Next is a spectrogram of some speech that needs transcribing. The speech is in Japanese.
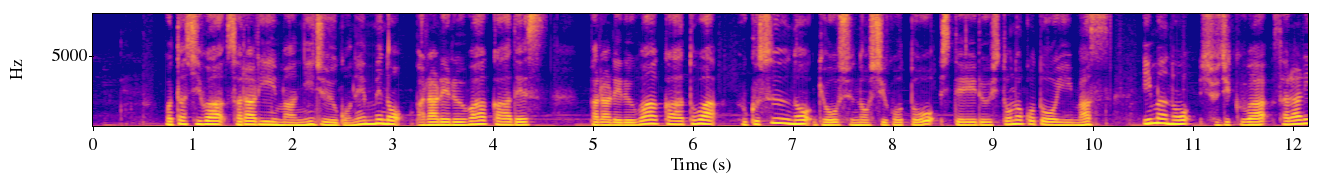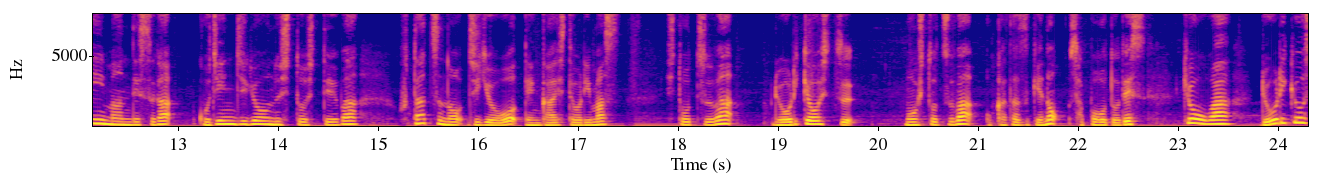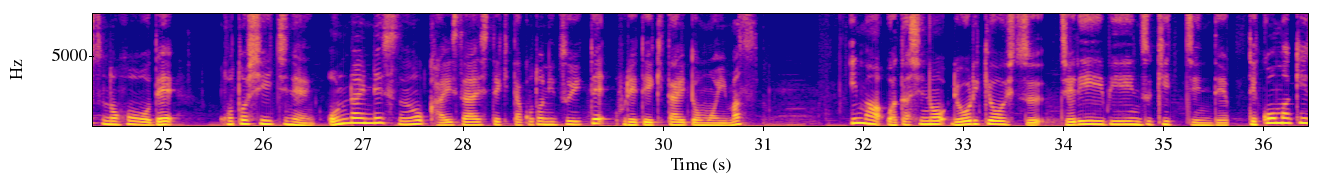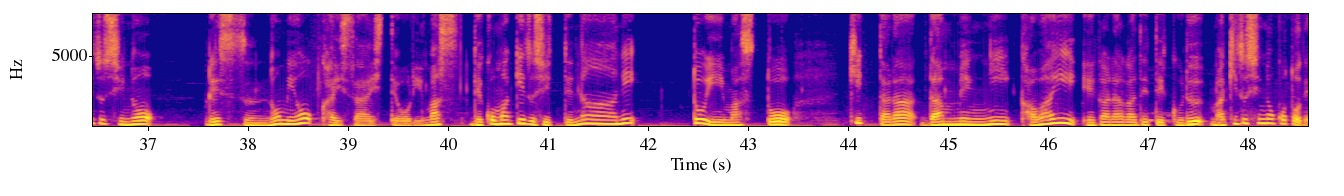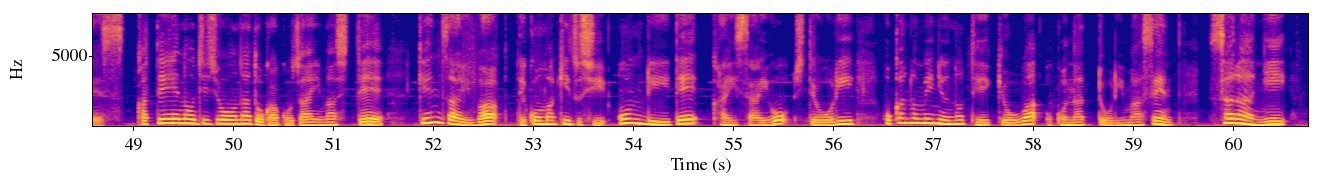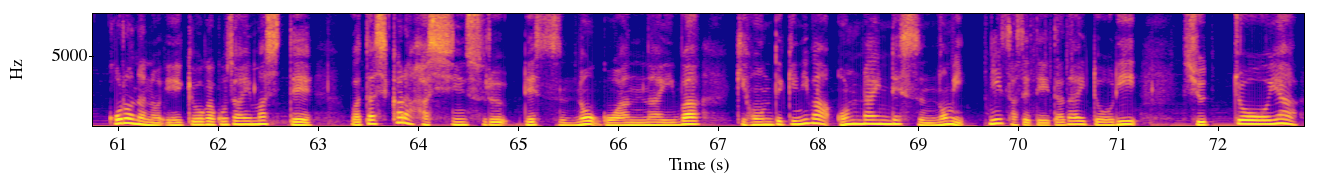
私はサラリーマン25年目のパラレルワーカーです。パラレルワーカーとは複数の業種の仕事をしている人のことを言います。今の主軸はサラリーマンですが個人事業主としては2つの事業を展開しております。一つは料理教室。もう一つはお片付けのサポートです。今日は料理教室の方で今年1年オンラインレッスンを開催してきたことについて触れていきたいと思います。今私の料理教室ジェリービーンズキッチンでデコ巻き寿司のレッスンのみを開催しております。デコ巻き寿司って何と言いますと切ったら断面に可愛い絵柄が出てくる巻き寿司のことです。家庭の事情などがございまして現在はデコ巻き寿司オンリーで開催をしており他のメニューの提供は行っておりません。さらにコロナの影響がございまして私から発信するレッスンのご案内は基本的にはオンラインレッスンのみにさせていただいており出張や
